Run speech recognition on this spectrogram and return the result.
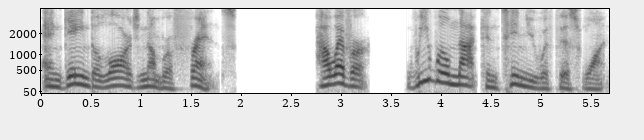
and gained a large number of friends. However, we will not continue with this one.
